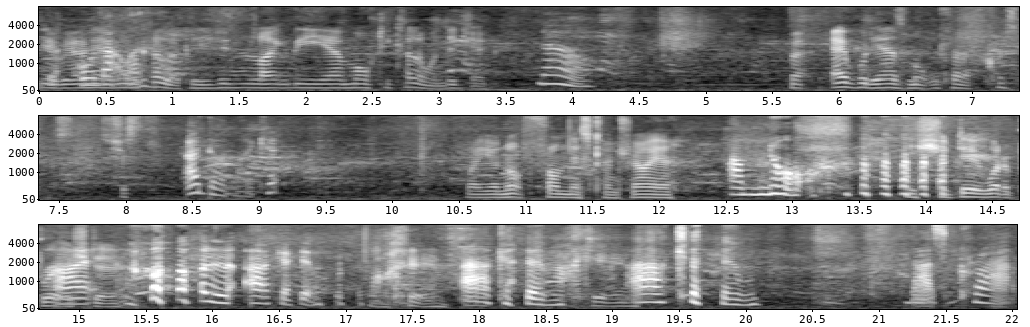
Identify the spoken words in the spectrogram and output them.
yeah, we only had one, one. colour because you didn't like the uh, multicolour one, did you? no But everybody has multicolour for Christmas. It's just I don't like it well, you're not from this country, are you? I'm not You should do what the British I- do. Arkham Oh, hit him. Arkham Hit him. Arkham that's crap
